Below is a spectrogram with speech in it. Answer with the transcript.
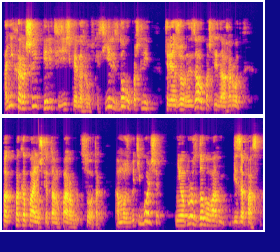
они хороши перед физической нагрузкой. Съели сдобу, пошли в тренажерный зал, пошли на огород, покопали там пару соток, а может быть и больше, не вопрос, сдоба вам безопасна.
